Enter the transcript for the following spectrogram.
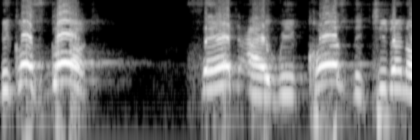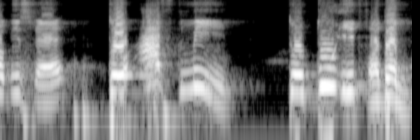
Because God said, I will cause the children of Israel to ask me to do it for them.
